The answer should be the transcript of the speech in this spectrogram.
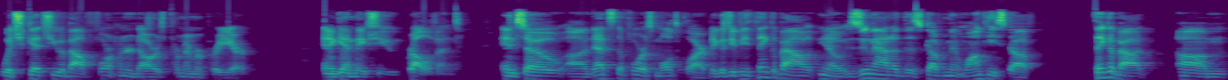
which gets you about $400 per member per year. And again, makes you relevant. And so uh, that's the force multiplier. Because if you think about, you know, zoom out of this government wonky stuff, think about um,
